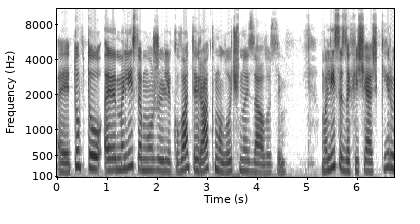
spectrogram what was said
Е, Тобто е, меліса може лікувати рак молочної залози. Меліса захищає шкіру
